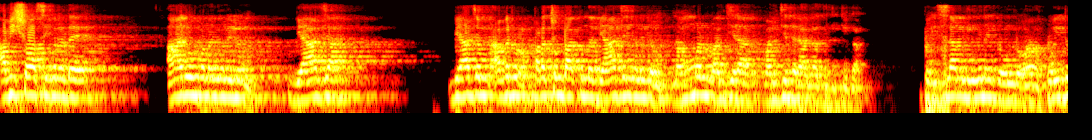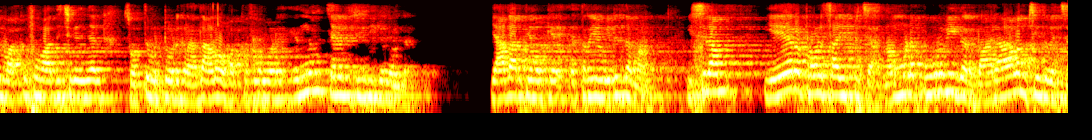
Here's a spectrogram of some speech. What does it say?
അവിശ്വാസികളുടെ ആരോപണങ്ങളിലും വ്യാജ വ്യാജം അവർ പടച്ചുണ്ടാക്കുന്ന വ്യാജങ്ങളിലും നമ്മൾ വഞ്ചിരാ വഞ്ചിതരാകാതിരിക്കുക. ഇപ്പൊ ഇസ്ലാമിൽ ഇങ്ങനെയൊക്കെ ഉണ്ടോ. ആ പോയി ഇത് വഖഫ് വാദിച്ചു കഴിഞ്ഞാൽ സ്വത്ത് വിട്ടുകൊടുക്കണം അതാണോ വഖഫ് ബോർഡ് എന്നും ചിലർ ചിന്തിക്കുന്നുണ്ട്. യാഥാർത്ഥ്യമൊക്കെ എത്രയോ വിരുദ്ധമാണ്. ഇസ്ലാം ഏറെ പ്രോത്സാഹിപ്പിച്ച നമ്മുടെ പൂർവികർ ധാരാളം ചെയ്തു വെച്ച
